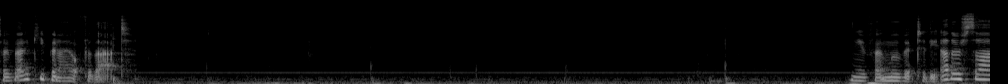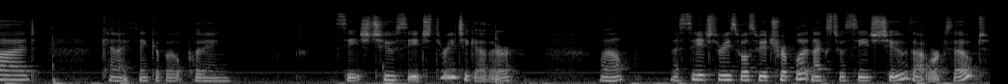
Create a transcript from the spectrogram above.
So I've got to keep an eye out for that. If I move it to the other side, can I think about putting CH2, CH3 together well, the CH3 is supposed to be a triplet next to a CH2. That works out.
